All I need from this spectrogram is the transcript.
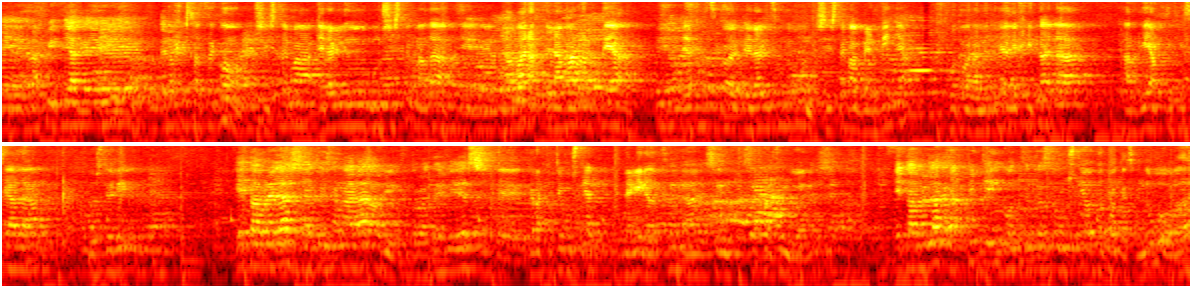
E, grafitiak e, erregistratzeko sistema, erabili dugun sistema da e, labar, labar artea erregistratzeko erabiltzen dugun sistema berdina, fotogrametria digitala, argia artifiziala, guztirik. Eta horrela, saiatu izan gara hori fotografia bidez e, grafiti guztiak begiratzen, da, zen zer jartzen duen, ez? Eta horrela, grafitien kontzentrazio guztia autopak ezin dugu, da?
